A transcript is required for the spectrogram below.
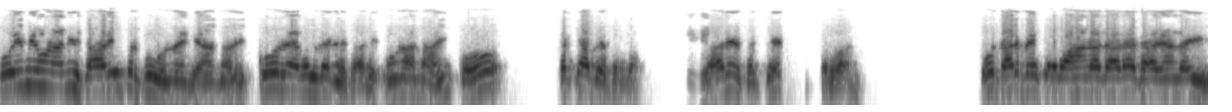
ਕੋਈ ਵੀ ਹੋਣਾ ਨਹੀਂ ਸਾਰੇ ਹੀ ਭਰਪੂਰ ਨੇ ਗਿਆਨ ਨਾਲ ਇੱਕੋ ਲੈਵਲ ਦੇ ਨੇ ਸਾਰੇ। ਉਹਨਾਂ ਨਹੀਂ ਕੋ ਸੱਚਾ ਬੇਪਰਵਾਹ। ਹੈ। ਸਾਰੇ ਸੱਚੇ ਪਰਵਾਹ। ਉਹ ਦਰ ਬੇਪਰਵਾਹਾਂ ਦਾ ਦਰ ਹੈ ਸਾਰਿਆਂ ਦਾ ਹੀ।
